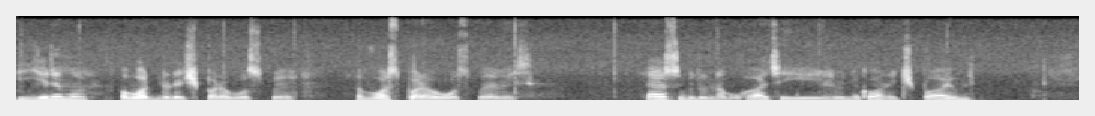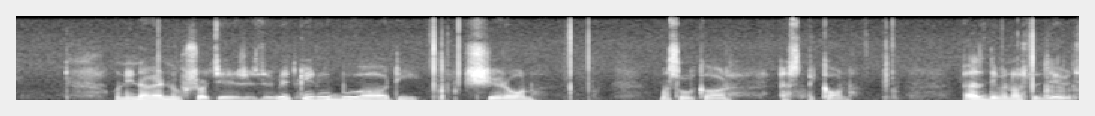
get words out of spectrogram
Їдемо. А от, до речі, паровоз. Воз паровоз появився. Я собі тут на бугаті їжджу, нікого не чіпаю. Вони, напевно, в шоці. Звідки тут бугаті? Щирон. Маслкар. Естикон. С-99.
